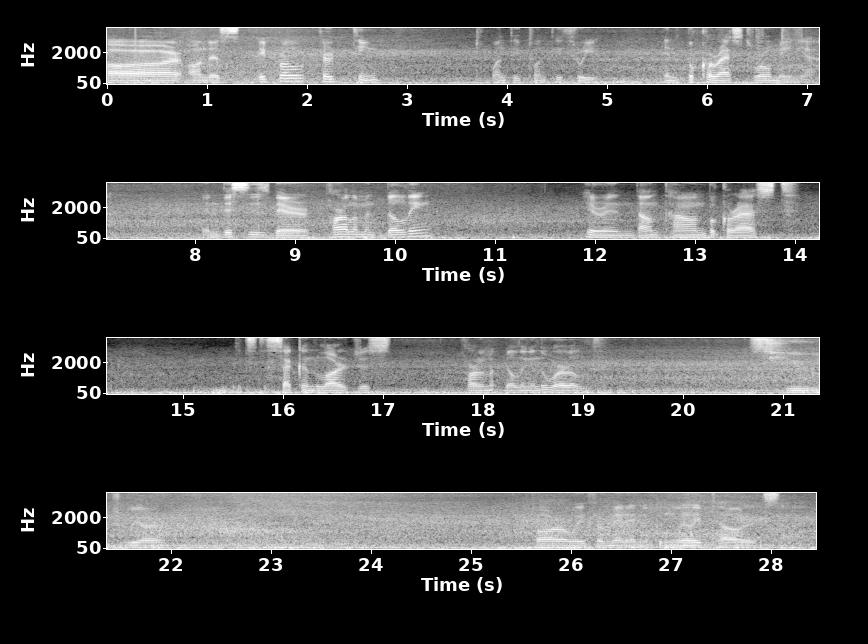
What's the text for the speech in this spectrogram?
are on this April 13th, 2023 in Bucharest, Romania. And this is their parliament building here in downtown Bucharest. It's the second largest parliament building in the world. It's huge. We are far away from it and you can really tell its size.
